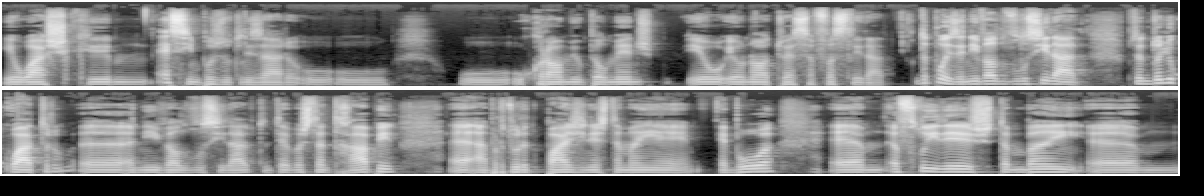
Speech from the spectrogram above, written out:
eu acho que hum, é simples de utilizar o, o, o, o Chromium, pelo menos eu, eu noto essa facilidade. Depois, a nível de velocidade, portanto, dou-lhe o 4 uh, a nível de velocidade, portanto, é bastante rápido. Uh, a abertura de páginas também é, é boa. Um, a fluidez também um,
